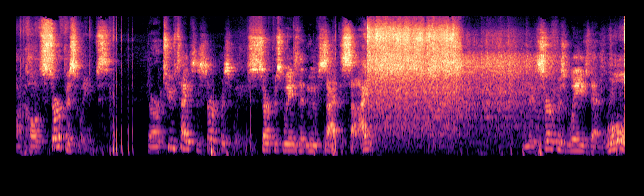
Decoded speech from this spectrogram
are called surface waves. There are two types of surface waves. Surface waves that move side to side, and there's surface waves that roll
